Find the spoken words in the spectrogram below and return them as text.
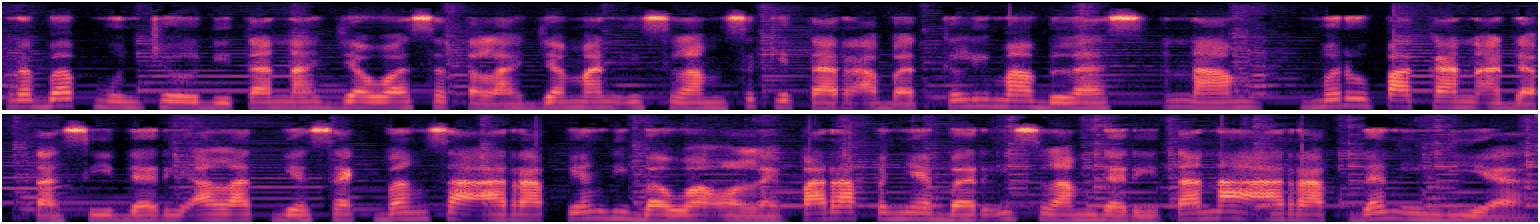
Rebab muncul di tanah Jawa setelah zaman Islam sekitar abad ke-15, 6, merupakan adaptasi dari alat gesek bangsa Arab yang dibawa oleh para penyebar Islam dari tanah Arab dan India.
